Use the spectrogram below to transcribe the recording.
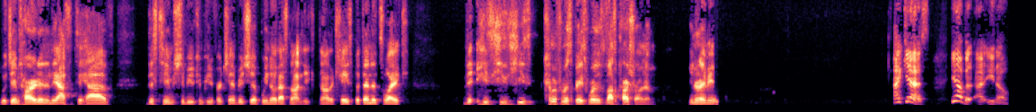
with James Harden and the assets they have, this team should be competing for a championship. We know that's not the, not the case, but then it's like he's he's he's coming from a space where there's less pressure on him. You know what I mean? I guess, yeah, but uh, you know,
